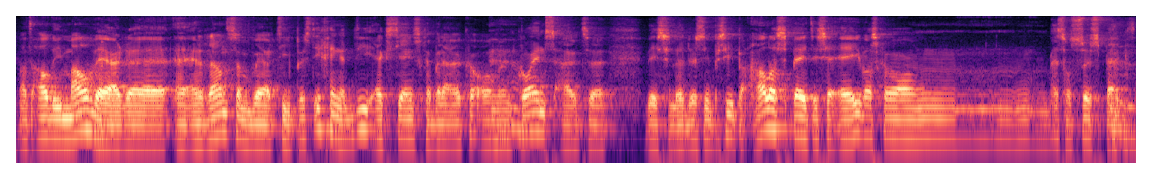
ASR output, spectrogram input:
Want al die malware eh, en ransomware types, die gingen die exchange gebruiken om hun coins uit te wisselen. Dus in principe alles BTCE was gewoon best wel suspect.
